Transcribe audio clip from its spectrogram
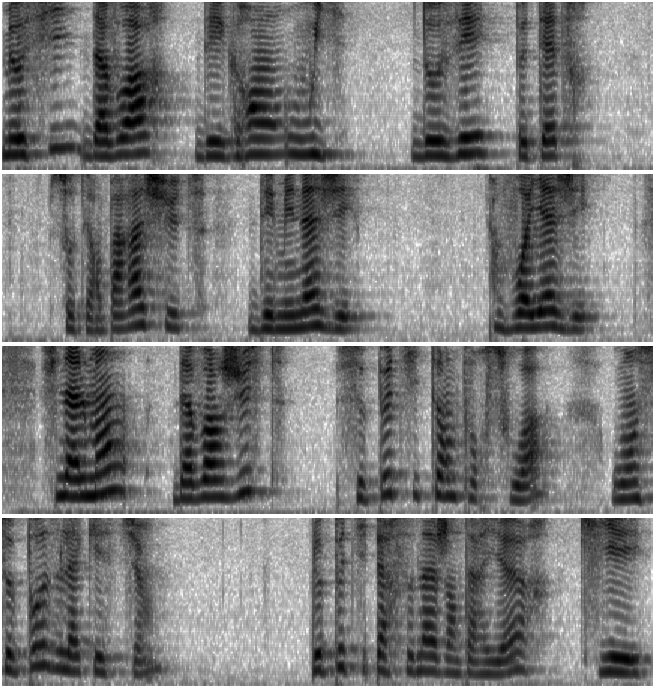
Mais aussi d'avoir des grands oui, d'oser peut-être sauter en parachute, déménager, voyager. Finalement, d'avoir juste ce petit temps pour soi où on se pose la question, le petit personnage intérieur qui est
